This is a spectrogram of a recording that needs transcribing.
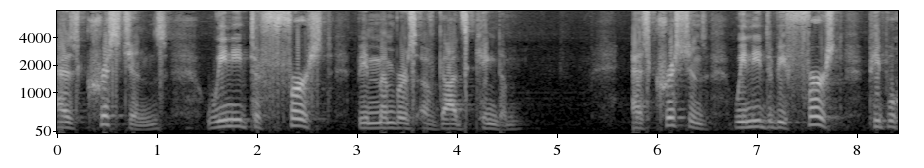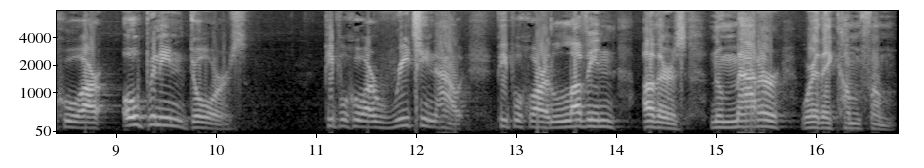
as Christians, we need to first be members of God's kingdom. As Christians, we need to be first people who are opening doors, people who are reaching out, people who are loving others, no matter where they come from.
